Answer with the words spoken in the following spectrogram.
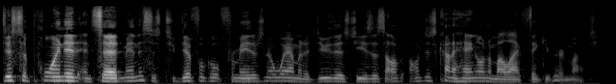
disappointed and said, Man, this is too difficult for me. There's no way I'm going to do this, Jesus. I'll, I'll just kind of hang on to my life. Thank you very much.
